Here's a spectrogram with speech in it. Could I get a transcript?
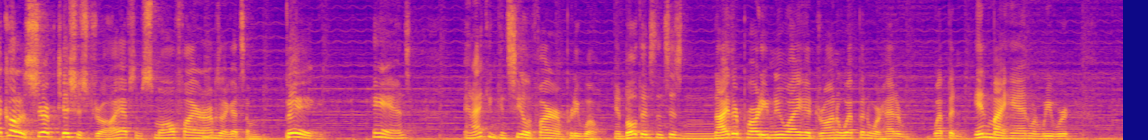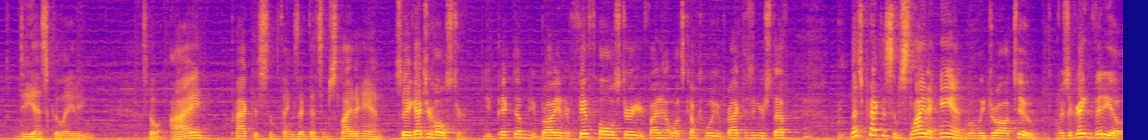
I call it a surreptitious draw. I have some small firearms and I got some big hands and I can conceal a firearm pretty well. In both instances, neither party knew I had drawn a weapon or had a weapon in my hand when we were de-escalating. So I practice some things like that, some sleight of hand. So you got your holster. You picked them, you're probably in your fifth holster, you're finding out what's comfortable, you're practicing your stuff. Let's practice some sleight of hand when we draw too. There's a great video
